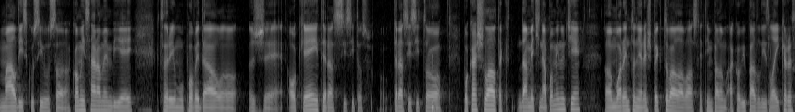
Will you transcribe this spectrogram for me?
mal diskusiu s komisárom NBA, ktorý mu povedal, že OK, teraz si si to, teraz si si to pokašľal, tak dáme ti napomenutie. Moren to nerešpektoval a vlastne tým pádom, ako vypadli z Lakers,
